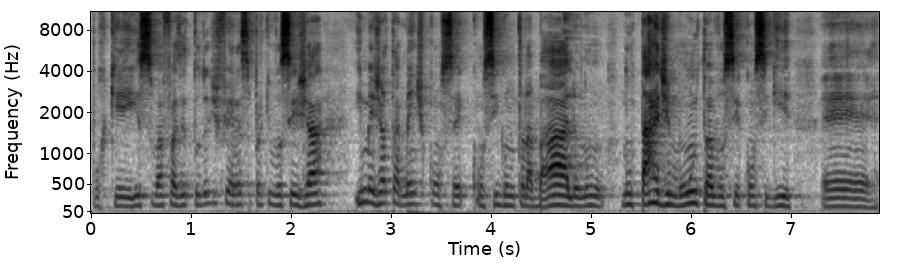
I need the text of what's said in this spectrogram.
Porque isso vai fazer toda a diferença para que você já imediatamente consiga um trabalho, não, não tarde muito a você conseguir é,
